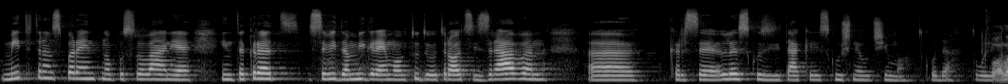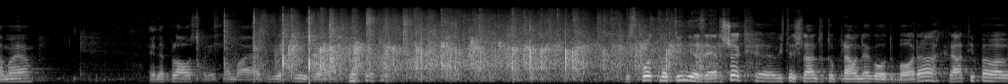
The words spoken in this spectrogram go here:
imeti transparentno poslovanje in takrat seveda mi gremo tudi otroci zraven, ker se le skozi take izkušnje učimo. Hvala Maja. En aplaus, verjetno Maja, se zasluži. Gospod Martin Jezeršek, eh, vi ste član tudi upravnega odbora, hkrati pa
